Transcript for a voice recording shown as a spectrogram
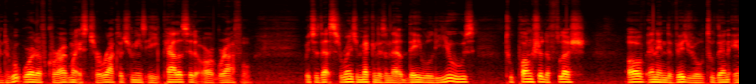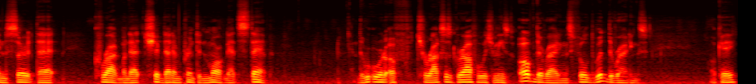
And the root word of charagma is charax, which means a palisade or a graphle, which is that syringe mechanism that they will use to puncture the flesh of an individual to then insert that charagma, that chip, that imprinted mark, that stamp. The root word of charax is graphle, which means of the writings, filled with the writings. Okay?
